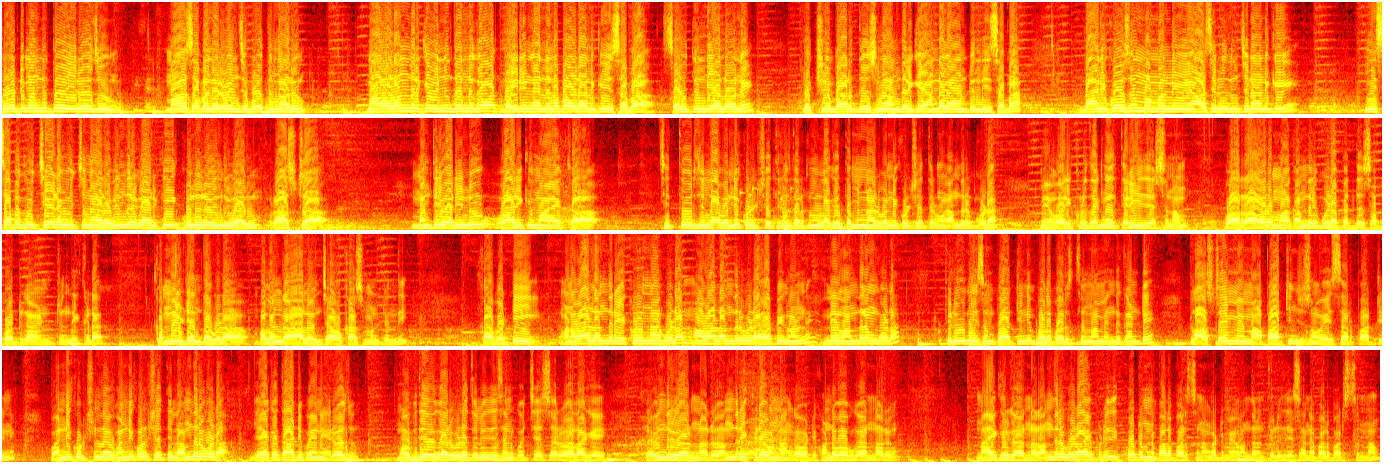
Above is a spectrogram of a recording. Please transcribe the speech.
కోటి మందితో ఈరోజు మహాసభ నిర్వహించబోతున్నారు. మా వాళ్ళందరికీ వెన్నుదన్నుగా ధైర్యంగా నిలబడడానికి సభ సౌత్ ఇండియాలోనే దక్షిణ భారతదేశంలో అందరికీ అండగా ఉంటుంది ఈ సభ. దానికోసం మమ్మల్ని ఆశీర్వదించడానికి ఈ సభకు ఇచ్చేయడం ఇచ్చిన రవీంద్ర గారికి కొల్లి రవీంద్ర గారు రాష్ట్ర మంత్రివర్యులు వారికి మా యొక్క చిత్తూరు జిల్లా వన్యకుల క్షేత్రుల తరఫున అలాగే తమిళనాడు వన్యకుల క్షేత్రం అందరికి కూడా మేము వారికి కృతజ్ఞతలు తెలియజేస్తున్నాం. వారు రావడం మాకు అందరికి కూడా పెద్ద సపోర్ట్గా ఉంటుంది ఇక్కడ. కమ్యూనిటీ అంతా కూడా బలంగా ఆలోచించే అవకాశం ఉంటుంది. కాబట్టి మన వాళ్ళందరూ ఎక్కడున్నా కూడా మా వాళ్ళందరూ కూడా హ్యాపీగా ఉండి మేమందరం కూడా తెలుగుదేశం పార్టీని బలపరుస్తున్నాం. ఎందుకంటే లాస్ట్ టైం మేము ఆ పార్టీని చూసాం వైఎస్ఆర్ పార్టీని. వన్ని కుల వన్ని కులక్షేత్రులు అందరూ కూడా ఏకతాటిపైన ఈరోజు మోపిదేవి గారు కూడా తెలుగుదేశానికి వచ్చేసారు. అలాగే రవీంద్ర గారు ఉన్నారు. అందరూ ఇక్కడే ఉన్నాం కాబట్టి కొండబాబు గారు ఉన్నారు నాయకులు గారు ఉన్నారు. అందరూ కూడా ఇప్పుడు ఈ కూటమిని బలపరుస్తున్నాం కాబట్టి మేము అందరం తెలుగుదేశాన్ని బలపరుస్తున్నాం.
